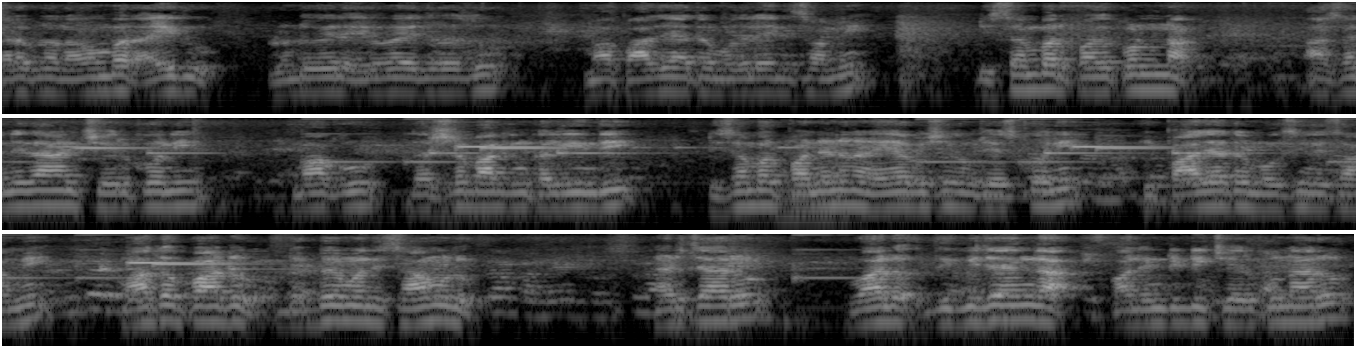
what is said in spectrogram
తరపున నవంబర్ ఐదు రెండు వేల ఇరవై ఐదు రోజు మా పాదయాత్ర మొదలైంది స్వామి. డిసెంబర్ పదకొండున ఆ సన్నిధానం చేరుకొని మాకు దర్శన భాగ్యం కలిగింది. డిసెంబర్ పన్నెండున నయాభిషేకం చేసుకొని ఈ పాదయాత్ర ముగిసింది స్వామి. మాతో పాటు డెబ్బై మంది సాములు నడిచారు. వాళ్ళు దిగ్విజయంగా వాళ్ళ ఇంటింటికి చేరుకున్నారు.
